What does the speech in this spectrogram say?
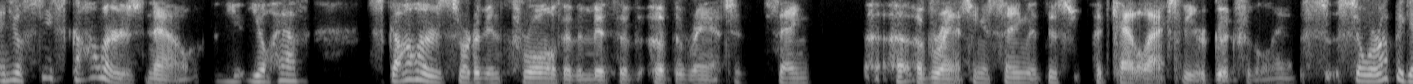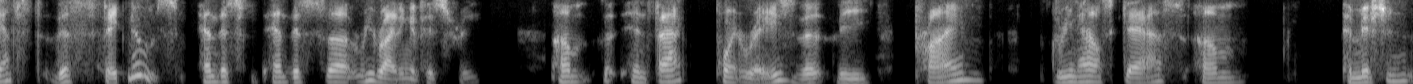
and you'll see scholars now. You'll have scholars sort of enthralled to the myth of, of the ranch, saying uh, of ranching is saying that this that cattle actually are good for the land. So, we're up against this fake news and this and this uh, rewriting of history. Um, in fact, Point Reyes, the the prime greenhouse gas um, emission,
